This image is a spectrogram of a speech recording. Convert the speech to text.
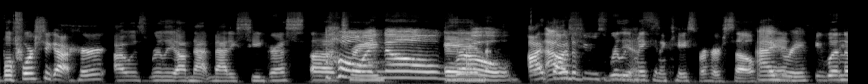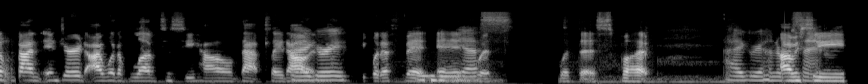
before she got hurt, I was really on that Maddy Siegrist uh, oh, train. I know, bro. I I thought would've- she was really yes. making a case for herself. I and agree. If she wouldn't have gotten injured, I would have loved to see how that played out. I agree. She would have fit Mhm. in Yes, with with this, but I agree. Hundred percent. obviously,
